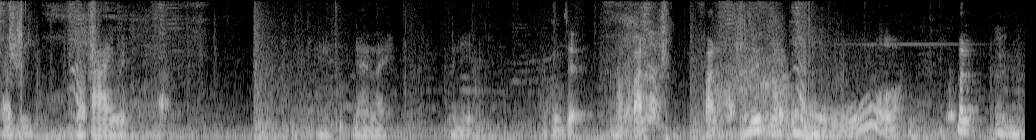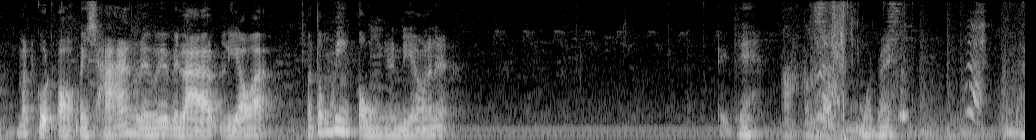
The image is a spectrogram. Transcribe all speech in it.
อุ้ยตายเว้ยได้อะไร ตัวนี้ เดี๋ยวผมจะมาฟันฟันเฮ้ยรถโอ้โหมันมันกดออกไปช้าเลยเว้ยเวลาเลี้ยวอะ มันต้องวิ่งตรงอย่างเดียวแล้วเนี่ยโอเค หมดไหมได้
